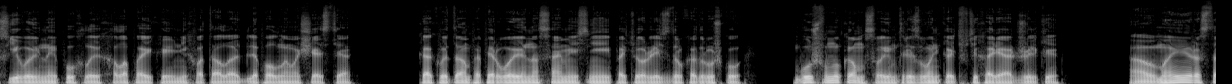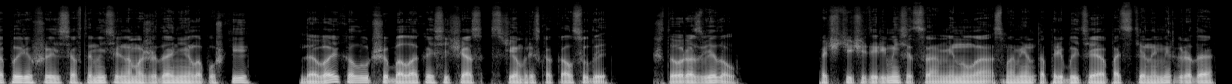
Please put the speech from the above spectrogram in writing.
с его иной пухлой холопайкой не хватало для полного счастья. Как вы там попервые носами с ней потерлись друг о дружку, буш внукам своим трезвонькать втихаря от жильки. А в мои растопырившиеся в томительном ожидании лопушки давай-ка лучше балакай сейчас, с чем прискакал сюды. Что разведал? Почти четыре месяца минуло с момента прибытия под стены Мирграда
